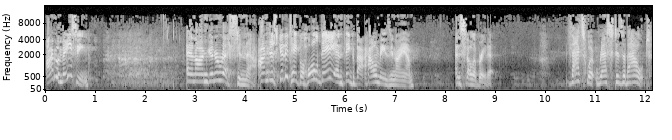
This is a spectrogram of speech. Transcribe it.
I'm amazing. And I'm gonna rest in that. I'm just gonna take a whole day and think about how amazing I am and celebrate it. That's what rest is about.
